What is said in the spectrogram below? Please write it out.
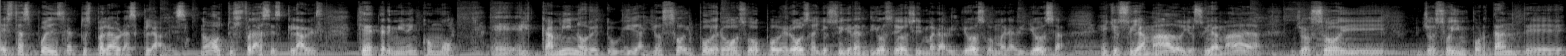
estas pueden ser tus palabras claves, ¿no? O tus frases claves que determinen como eh, el camino de tu vida. Yo soy poderoso o poderosa, yo soy grandioso, yo soy maravilloso o maravillosa, eh, yo soy amado, yo soy amada, yo soy yo soy importante,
